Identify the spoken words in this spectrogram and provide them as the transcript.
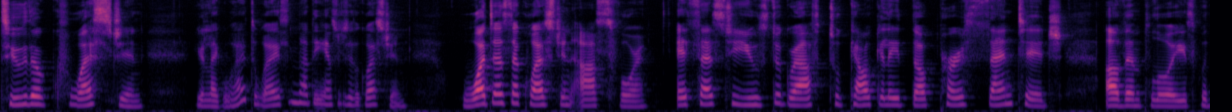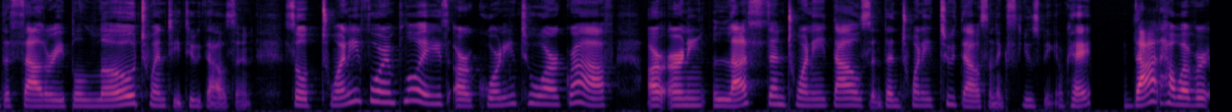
to the question. You're like, what? Why isn't that the answer to the question? What does the question ask for? It says to use the graph to calculate the percentage of employees with a salary below 22,000. So 24 employees are according to our graph are earning less than 20,000 than 22,000, excuse me, okay? That, however,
